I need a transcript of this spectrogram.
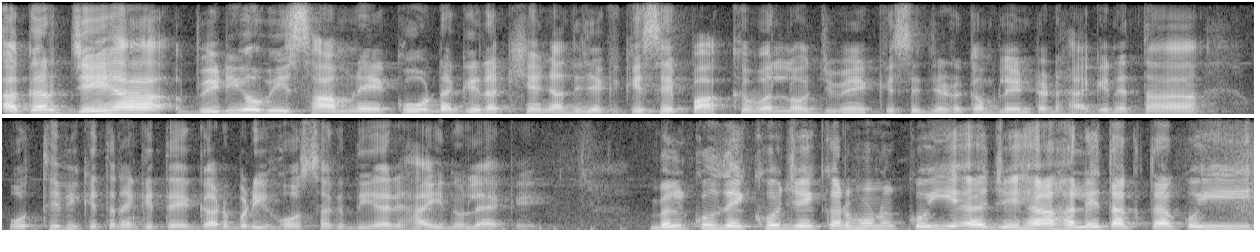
ਅਗਰ ਜਿਹਾ ਵੀਡੀਓ ਵੀ ਸਾਹਮਣੇ ਕੋਰਟ ਅੱਗੇ ਰੱਖੀਆਂ ਜਾਂਦੀ, ਜੇ ਕਿ ਕਿਸੇ ਪੱਖ ਵੱਲੋਂ ਜਿਵੇਂ ਕਿਸੇ ਜਿਹੜਾ ਕੰਪਲੇਂਟਡ ਹੈਗੇ ਨੇ, ਤਾਂ ਉੱਥੇ ਵੀ ਕਿਤੇ ਨਾ ਕਿਤੇ ਗੜਬੜੀ ਹੋ ਸਕਦੀ ਹੈ ਰਿਹਾਈ ਨੂੰ ਲੈ ਕੇ। ਬਿਲਕੁਲ ਦੇਖੋ, ਜੇਕਰ ਹੁਣ ਕੋਈ ਅਜਿਹਾ ਹਲੇ ਤੱਕ ਤਾਂ ਕੋਈ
